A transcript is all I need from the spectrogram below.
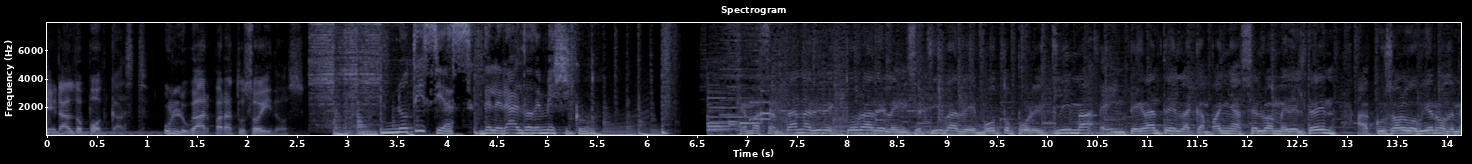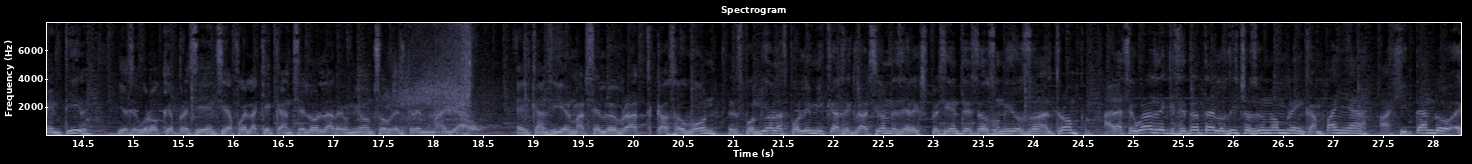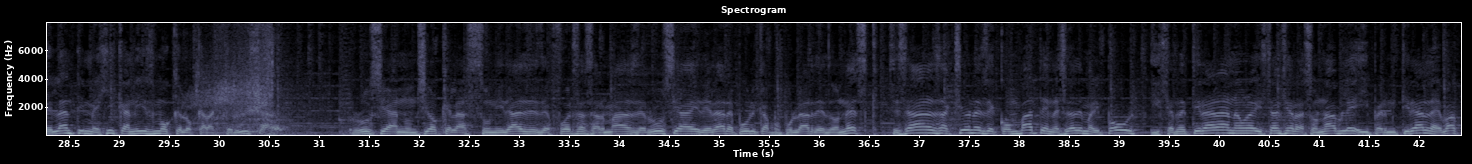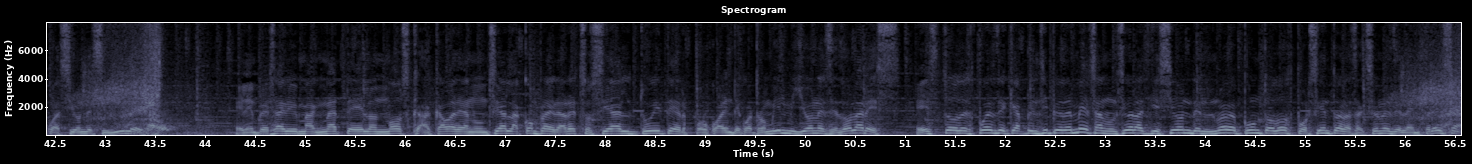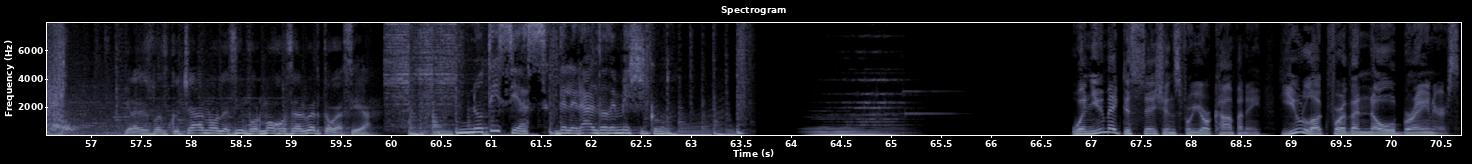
Heraldo Podcast, un lugar para tus oídos. Noticias del Heraldo de México. Gema Santana, directora de la iniciativa de Voto por el Clima e integrante de la campaña Sélvame del Tren, acusó al gobierno de mentir y aseguró que Presidencia fue la que canceló la reunión sobre el Tren Maya. El canciller Marcelo Ebrard Casaubon respondió a las polémicas declaraciones del expresidente de Estados Unidos Donald Trump al asegurar de que se trata de los dichos de un hombre en campaña agitando el antimexicanismo que lo caracteriza. Rusia anunció que las unidades de Fuerzas Armadas de Rusia y de la República Popular de Donetsk cesarán las acciones de combate en la ciudad de Mariupol y se retirarán a una distancia razonable y permitirán la evacuación de civiles. El empresario y magnate Elon Musk acaba de anunciar la compra de la red social Twitter por 44 mil millones de dólares. Esto después de que a principio de mes anunció la adquisición del 9.2% de las acciones de la empresa. Gracias por escucharnos, les informó José Alberto García. Noticias del Heraldo de México. When you make decisions for your company, you look for the no-brainers.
